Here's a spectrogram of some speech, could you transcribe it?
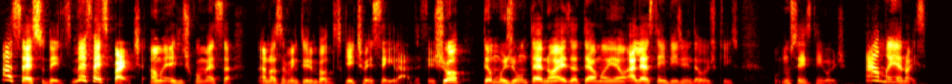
acesso deles, mas faz parte. Amanhã a gente começa a nossa aventura em Baldur's Gate, vai ser irada, fechou? Tamo junto, é nóis, até amanhã. Aliás, tem vídeo ainda hoje, que isso? Não sei se tem hoje. Ah, amanhã é nóis.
